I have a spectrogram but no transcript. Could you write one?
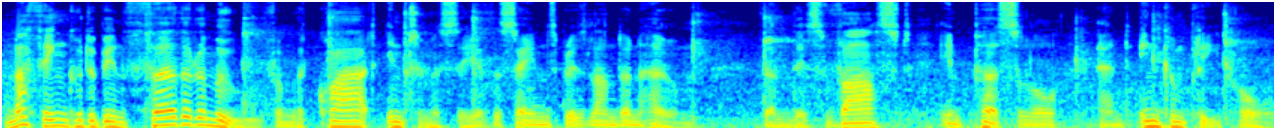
nothing could have been further removed from the quiet intimacy of the Sainsbury's London home than this vast, impersonal and incomplete hall.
